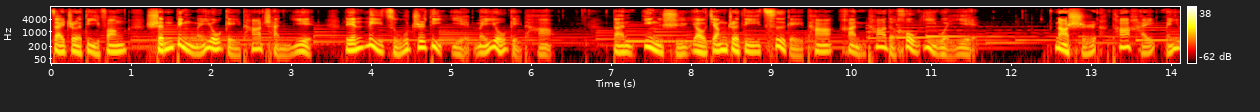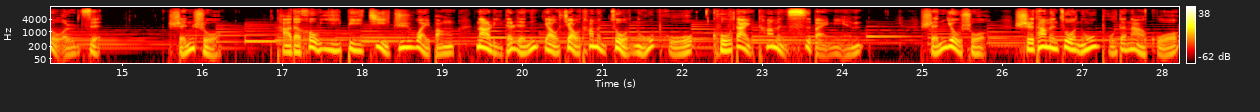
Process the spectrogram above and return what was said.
在这地方，神并没有给他产业，连立足之地也没有给他，但应许要将这地赐给他和他的后裔为业。那时他还没有儿子。神说。他的后裔必寄居外邦，那里的人要叫他们做奴仆，苦待他们四百年。神又说：使他们做奴仆的那国，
